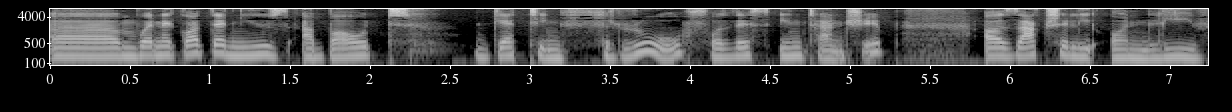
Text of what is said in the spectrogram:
um, when i got the news about getting through for this internship i was actually on leave.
